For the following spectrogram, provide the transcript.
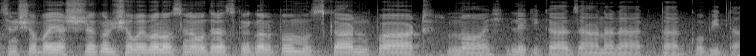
আছেন সবাই, আশা করি সবাই ভালো আছেন। আমাদের আজকের গল্প মুস্কান পাঠ নয়, লেখিকা জাহানারা আক্তার কবিতা।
